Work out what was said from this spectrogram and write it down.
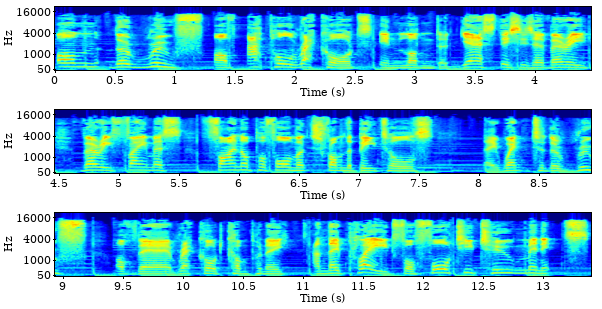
on the roof of Apple Records in London. Yes, this is a very, very famous final performance from the Beatles. They went to the roof of their record company and they played for 42 minutes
